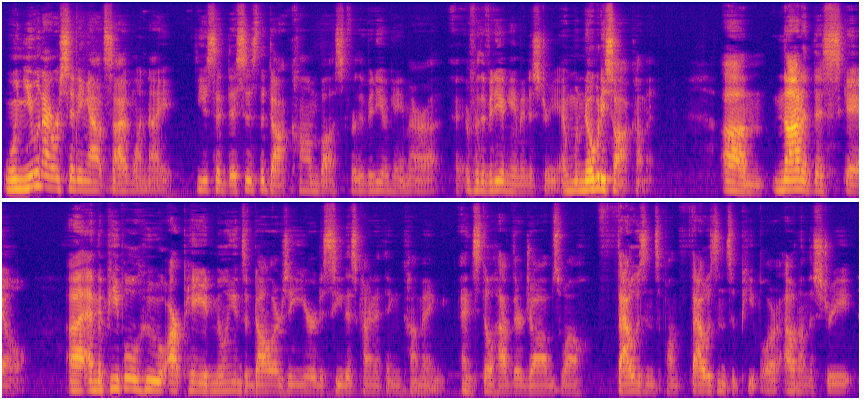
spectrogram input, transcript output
When you and I were sitting outside one night, you said this is the dot com bust for the video game era for the video game industry, and when nobody saw it coming, um, not at this scale. Uh, and the people who are paid millions of dollars a year to see this kind of thing coming and still have their jobs while thousands upon thousands of people are out on the street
